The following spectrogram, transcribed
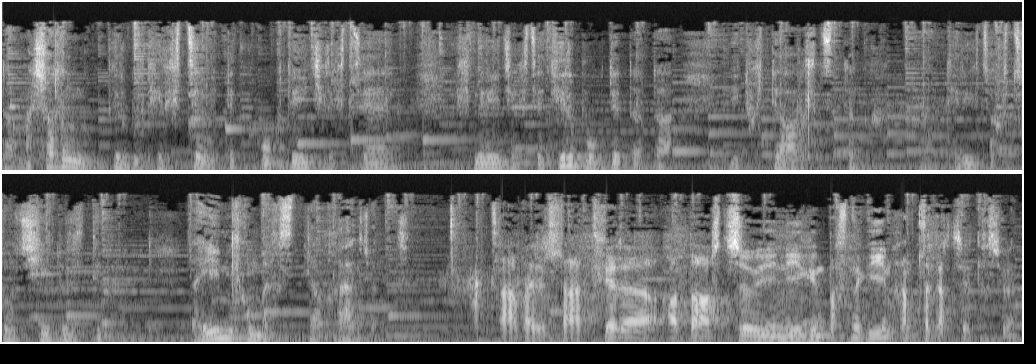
Одоо маш олон гэр бүлд хэрэгцээ байдаг. Хүүхдийн хэрэгцээ, эхнэрийн хэрэгцээ тэр бүгдэд одоо идэвхтэй оролцдог, тэрийг зохицуулж шийдвэрлэдэг. За ийм л хүн байх хэрэгтэй хаа гэж бодож байна. За баярлалаа. Тэгэхээр э, одоо орчин үеийн нийгэмд бас нэг ийм хандлага гарч ирэх шиг байна.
